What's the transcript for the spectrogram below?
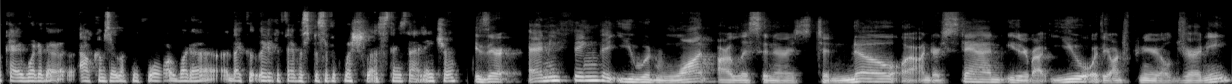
okay, what are the outcomes they're looking for? What are like, like if they have a specific wish list, things that nature. Is there anything that you would want our listeners to know or understand, either about you or the entrepreneurial journey?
